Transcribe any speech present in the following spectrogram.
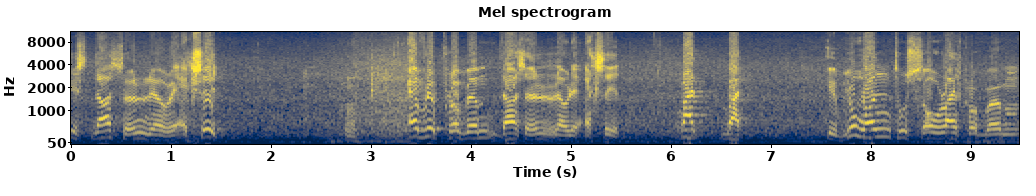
it doesn't really exist. Hmm. Every problem doesn't really exist. But, but, if you want to solve life problem,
